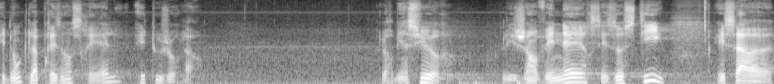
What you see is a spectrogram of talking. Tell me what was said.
Et donc la présence réelle est toujours là. Alors bien sûr, les gens vénèrent ces hosties, et ça,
